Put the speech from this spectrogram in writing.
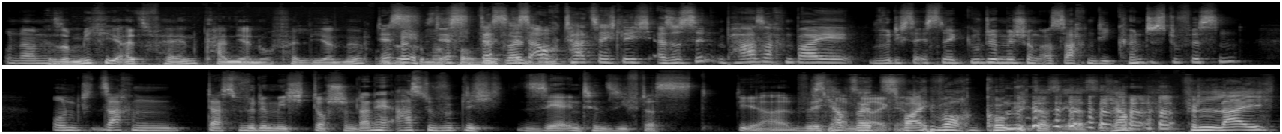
also Michi als Fan kann ja nur verlieren, ne? Um das, das, das, das ist auch tatsächlich, also es sind ein paar Sachen bei, würde ich sagen, ist eine gute Mischung aus Sachen, die könntest du wissen und Sachen, das würde mich doch schon. Dann hast du wirklich sehr intensiv das dir Wissen Ich habe seit zwei Wochen gucke ich das erst. Ich habe vielleicht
